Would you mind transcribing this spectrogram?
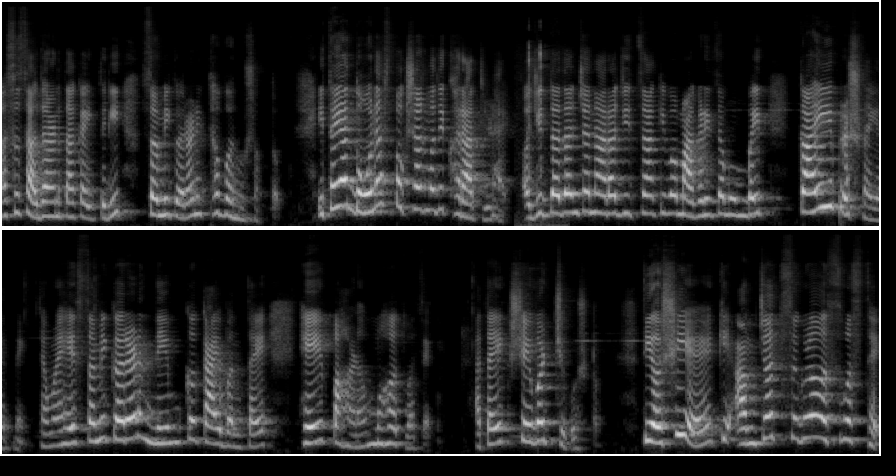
असं साधारणतः काहीतरी समीकरण इथं बनू शकतं. इथं या दोनच पक्षांमध्ये खरा तिढा आहे. अजितदादांच्या नाराजीचा किंवा मागणीचा मुंबईत काहीही प्रश्न येत नाही. त्यामुळे हे समीकरण नेमकं काय बनतंय हे पाहणं महत्वाचं आहे. आता एक शेवटची गोष्ट. ती अशी आहे की आमच्यात सगळं अस्वस्थ आहे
